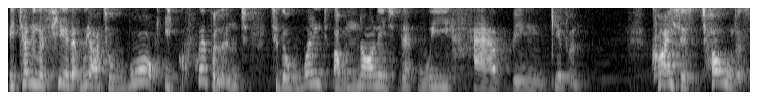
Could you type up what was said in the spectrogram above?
He's telling us here that we are to walk equivalent to the weight of knowledge that we have been given. Christ has told us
